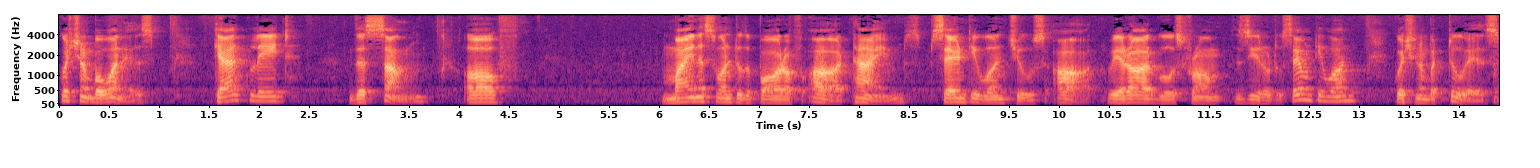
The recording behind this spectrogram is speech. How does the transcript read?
Question number 1 is calculate the sum of minus 1 to the power of r times 71 choose r where r goes from 0 to 71. Question number 2 is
